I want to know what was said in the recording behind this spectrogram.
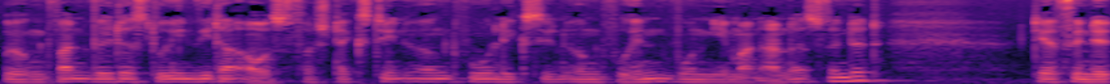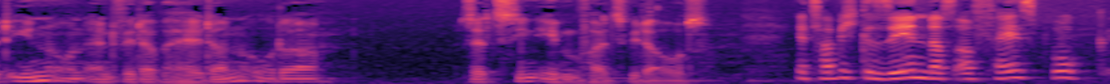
irgendwann wilderst du ihn wieder aus. Versteckst ihn irgendwo, legst ihn irgendwo hin, wo ihn jemand anders findet. Der findet ihn und entweder behält ihn oder setzt ihn ebenfalls wieder aus. Jetzt habe ich gesehen, dass auf Facebook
